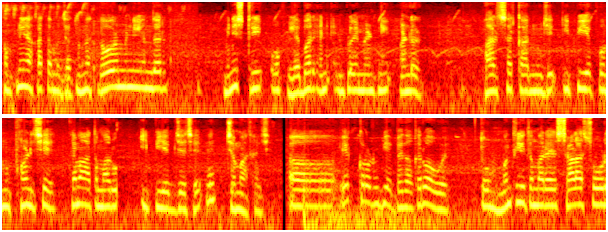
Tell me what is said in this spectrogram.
કંપનીના ખાતામાં જતું નથી. ગવર્મેન્ટની અંદર મિનિસ્ટ્રી ઓફ લેબર એન્ડ એમ્પ્લોયમેન્ટની અંડર ભારત સરકારનું જે ઈપીએફઓનું ફંડ છે તેમાં આ તમારું ઈપીએફ જે છે એ જમા થાય છે. એક કરોડ રૂપિયા ભેગા કરવા હોય, તો મંથલી તમારે સાડા સોળ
